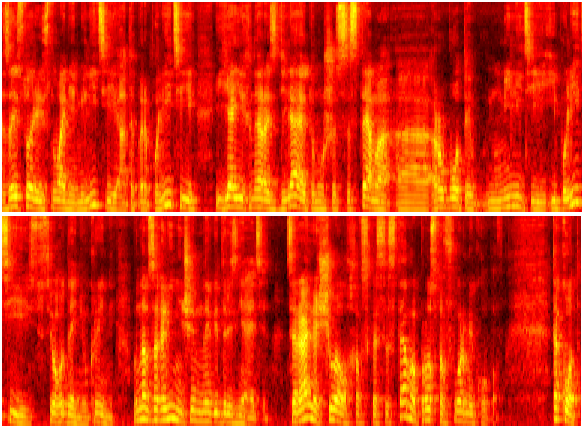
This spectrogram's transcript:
за історію існування міліції, а тепер поліції, я їх не розділяю, тому що система е, роботи міліції і поліції сьогодення України вона взагалі нічим не відрізняється. Це реально щолховська система, просто в формі копів. Так от,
